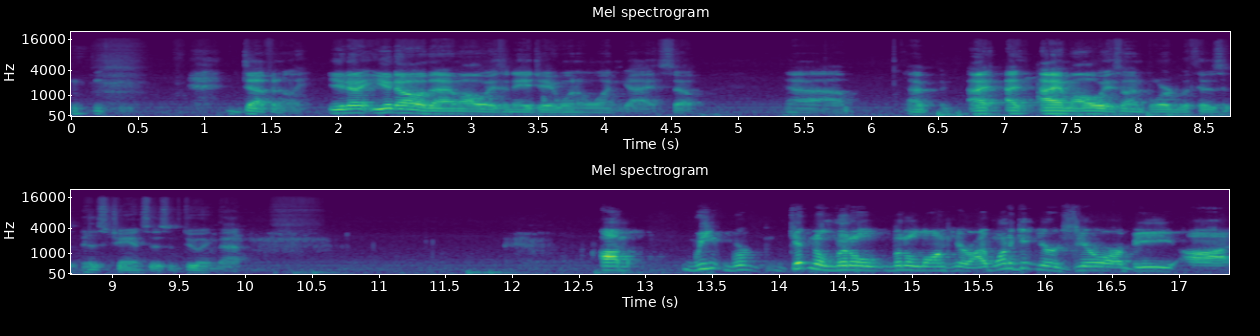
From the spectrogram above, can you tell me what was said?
Definitely. You know, you know that I'm always an AJ 101 guy. So, um, I, I, I, I am always on board with his his chances of doing that. Um, we we're getting a little little long here. I want to get your zero RB uh,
